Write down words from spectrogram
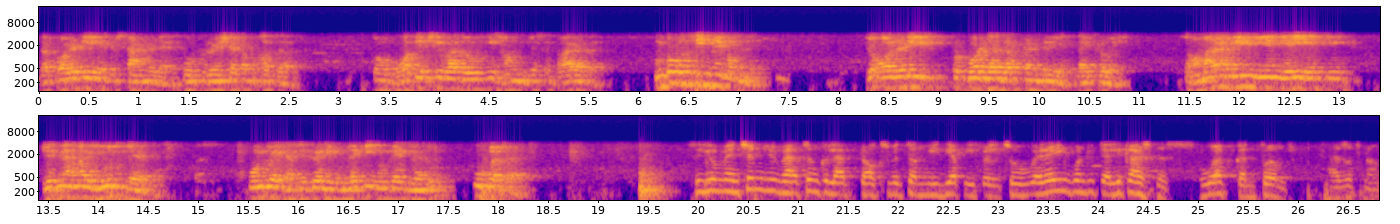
द क्वालिटी है जो स्टैंडर्ड है वो क्रोएशिया का बहुत ज़्यादा। तो बहुत ही अच्छी बात होगी कि हम जैसे भारत है उनको वो सीखने को मिले जो ऑलरेडी फुटबॉल डेवलप कंट्री है लाइक क्रोएशिया तो हमारा मेन नियम यही है कि जितने हमारे यूथ प्लेयर हैं उनको एक ऐसी ट्रेनिंग मिले कि उनका एक लेवल ऊपर जाए So you mentioned you've had some collab talks with some media people. So where are you going to telecast this? Who have confirmed as of now?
